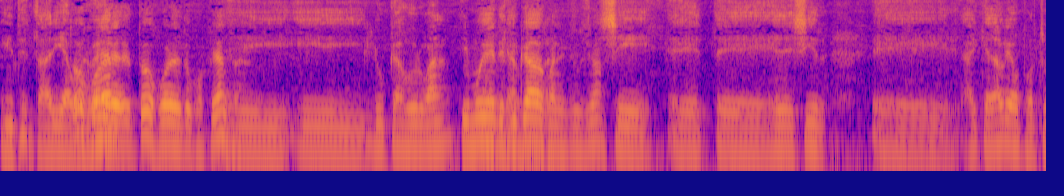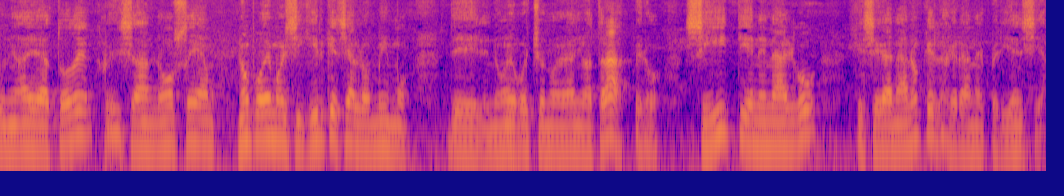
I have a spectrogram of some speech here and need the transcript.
intentaría todos volver. Jugadores, todos jugadores de tu confianza. Y, Lucas Urbán. Y muy identificado con la institución. Sí, este, es decir, eh, hay que darle oportunidades a todos, ya no sean, no podemos exigir que sean los mismos de 9, 8, 9 años atrás, pero sí tienen algo que se ganaron, que es la gran experiencia.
